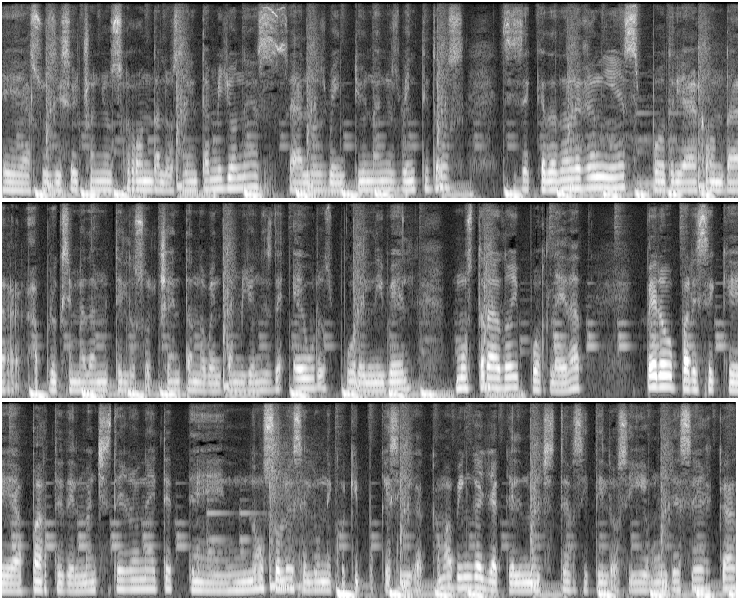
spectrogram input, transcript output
Eh, a sus 18 años ronda los 30 millones a los 21 años 22 si se queda en el Renies podría rondar aproximadamente los 80 90 millones de euros por el nivel mostrado y por la edad pero parece que aparte del Manchester United eh, no solo es el único equipo que siga a Camavinga ya que el Manchester City lo sigue muy de cerca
